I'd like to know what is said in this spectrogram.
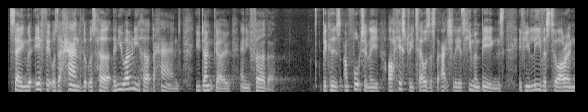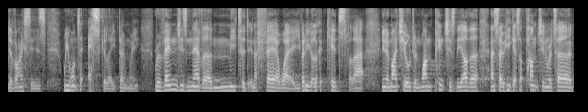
saying that if it was a hand that was hurt, then you only hurt the hand, you don't go any further. Because unfortunately, our history tells us that actually, as human beings, if you leave us to our own devices, we want to escalate, don't we? Revenge is never meted in a fair way. You've only got to look at kids for that. You know, my children, one pinches the other, and so he gets a punch in return,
